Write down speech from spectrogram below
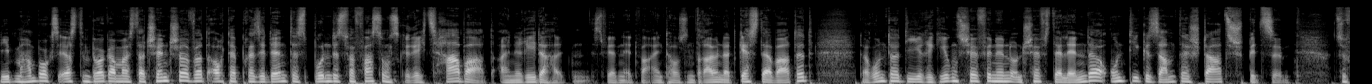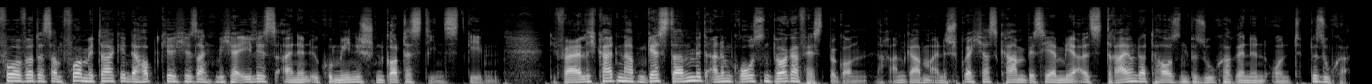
Neben Hamburgs erstem Bürgermeister Tschentscher wird auch der Präsident des Bundesverfassungsgerichts Habart eine Rede halten. Es werden etwa 1300 Gäste erwartet, darunter die Regierungschefinnen und Chefs der Länder und die gesamte Staatsspitze. Zuvor wird es am Vormittag in der Hauptkirche St. Michaelis einen ökumenischen Gottesdienst geben. Die Feierlichkeiten haben gestern mit einem großen Bürgerfest begonnen. Nach Angaben eines Sprechers kamen bisher mehr als 300.000 Besucherinnen und Besucher.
